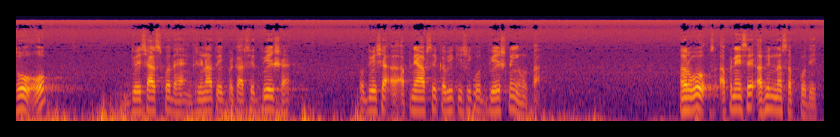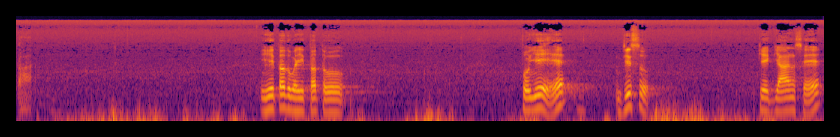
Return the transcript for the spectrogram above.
जो द्वेषास्पद है, घृणा तो एक प्रकार से द्वेष है, और द्वेष अपने आप से कभी किसी को द्वेष नहीं होता। और वो अपने से अभिन्न सबको देखता है। ये तद वही तत्व तो ये जिस के ज्ञान से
